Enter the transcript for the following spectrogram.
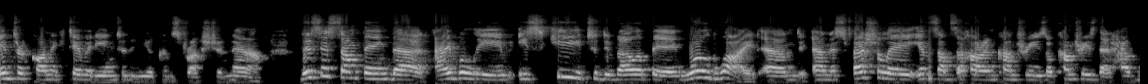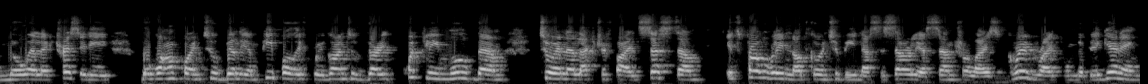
interconnectivity into the new construction now. This is something that I believe is key to developing worldwide and, and especially in sub-Saharan countries or countries that have no electricity, the 1.2 billion people, if we're going to very quickly move them to an electrified system, it's probably not going to be necessarily a centralized grid right from the beginning,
